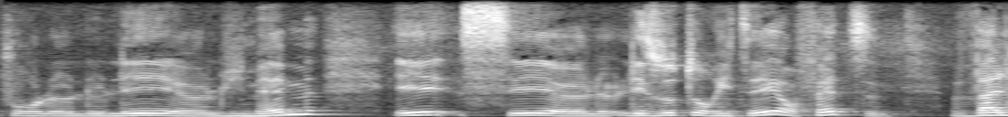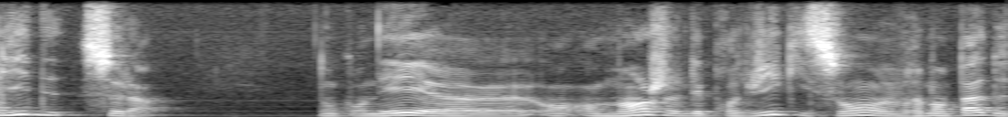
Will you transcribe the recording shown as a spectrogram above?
pour le, lait lui-même, et c'est les autorités, en fait, valident cela. Donc on, est, euh, on, mange des produits qui sont vraiment pas de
